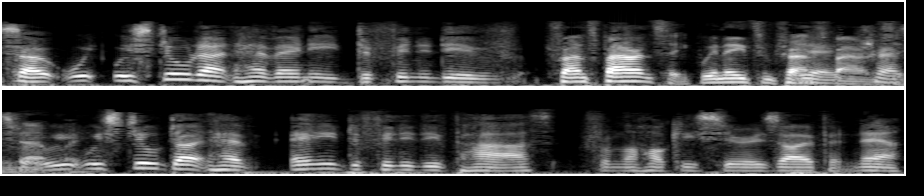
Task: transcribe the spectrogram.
so we we still don't have any definitive Transparency. We need some transparency. Yeah, transparency. We, we? we still don't have any definitive path from the Hockey Series Open. Now,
